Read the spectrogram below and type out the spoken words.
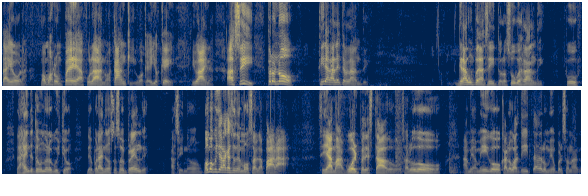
Ahí hora. Vamos a romper a fulano, a Kanki, o a aquellos que, y vaina. Así, pero no, tira la letra adelante. Graba un pedacito, lo sube Randy. Uf, la gente, todo el mundo lo escuchó. Después la gente no se sorprende. Así no. Vamos a escuchar la canción de Mozart, la para. Se llama Golpe de Estado. Saludo a mi amigo Carlos Batista, de lo mío personal.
